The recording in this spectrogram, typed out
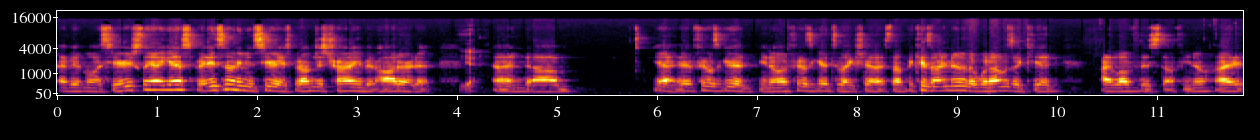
a bit more seriously, I guess. But it's not even serious. But I'm just trying a bit harder at it. Yeah. And um, yeah, it feels good. You know, it feels good to like share that stuff because I know that when I was a kid, I loved this stuff. You know, I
